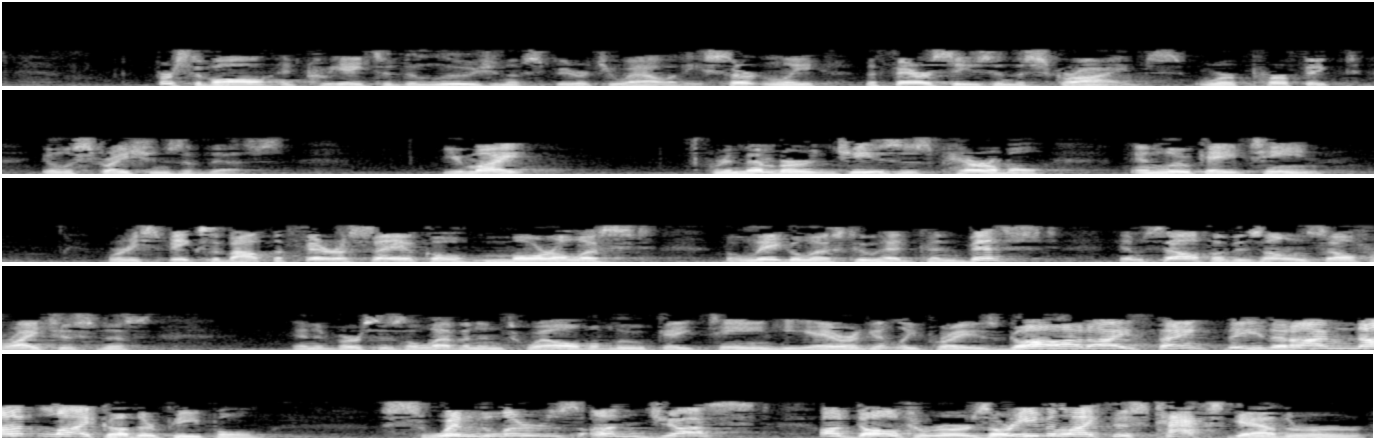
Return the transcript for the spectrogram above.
First of all, it creates a delusion of spirituality. Certainly, the Pharisees and the scribes were perfect illustrations of this. You might remember Jesus' parable in Luke 18, where he speaks about the Pharisaical moralist, the legalist who had convinced himself of his own self righteousness. And in verses 11 and 12 of Luke 18, he arrogantly prays, God, I thank thee that I'm not like other people swindlers, unjust, adulterers, or even like this tax gatherer.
